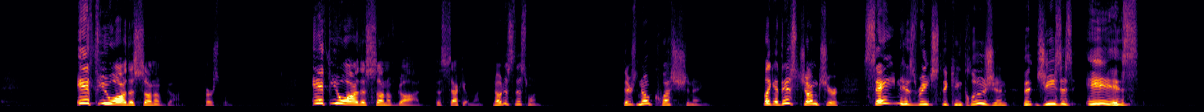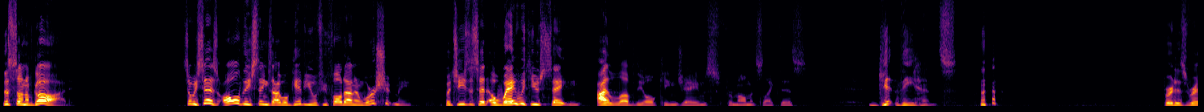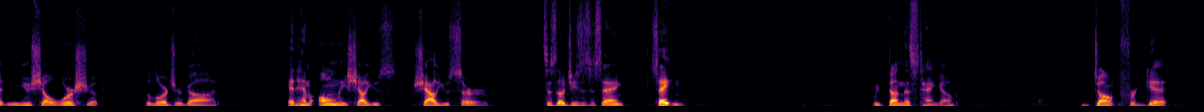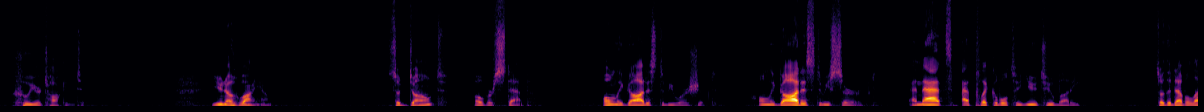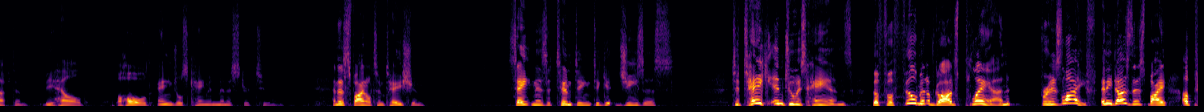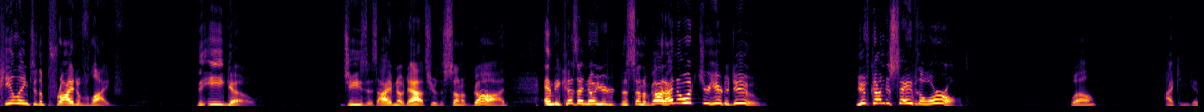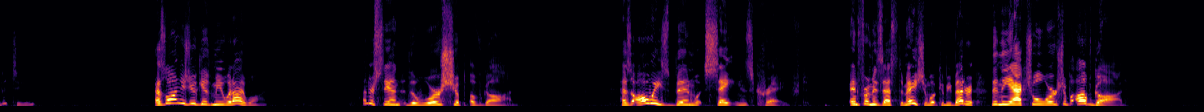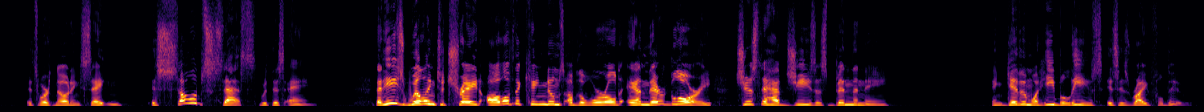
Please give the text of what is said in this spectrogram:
if you are the Son of God, first one. If you are the Son of God, the second one. Notice this one. There's no questioning. Like at this juncture, Satan has reached the conclusion that Jesus is the Son of God. So he says, All these things I will give you if you fall down and worship me. But Jesus said, Away with you, Satan. I love the old King James for moments like this. Get thee hence. for it is written, You shall worship the Lord your God, and him only shall you, shall you serve. It's as though Jesus is saying, Satan, we've done this tango. Don't forget who you're talking to. You know who I am. So don't overstep. Only God is to be worshiped, only God is to be served. And that's applicable to you too, buddy. So the devil left him. Beheld, behold, angels came and ministered to him. And this final temptation Satan is attempting to get Jesus to take into his hands the fulfillment of God's plan for his life. And he does this by appealing to the pride of life, the ego. Jesus, I have no doubts you're the Son of God. And because I know you're the Son of God, I know what you're here to do. You've come to save the world. Well, I can give it to you. As long as you give me what I want. Understand the worship of God has always been what Satan has craved. And from his estimation, what could be better than the actual worship of God? It's worth noting Satan is so obsessed with this aim that he's willing to trade all of the kingdoms of the world and their glory just to have Jesus bend the knee and give him what he believes is his rightful due.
